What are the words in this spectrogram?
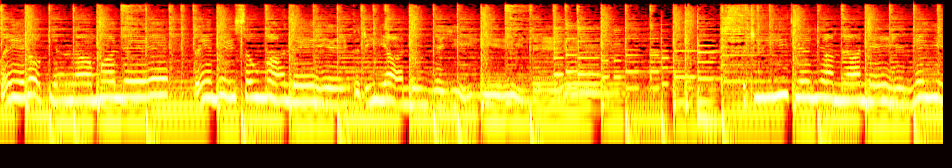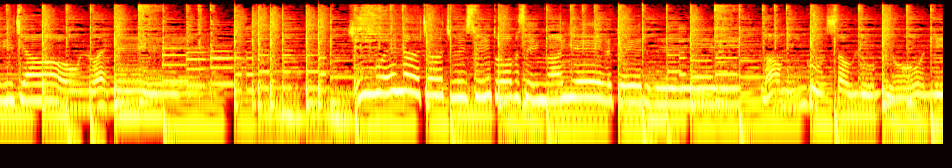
ဘယ်တော့ပြန်လာမလဲဘယ်နေ့ဆုံးမလဲတတိယလုံးမျက်ရည်လေးလေအထီးကျန်များများနဲ့မျက်ရည်ကြောင်လွှမ်းနေ ကြကျွေးဆွေးတော်မစေငါရဲ့အသေးတွေငါမင်းကိုဆောက်လို့ပြောနေ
